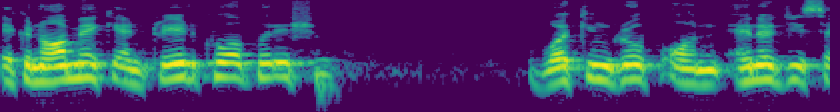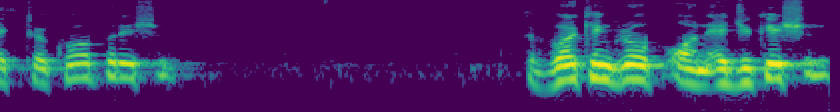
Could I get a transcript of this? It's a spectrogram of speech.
economic and trade cooperation, working group on energy sector cooperation, a working group on education,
